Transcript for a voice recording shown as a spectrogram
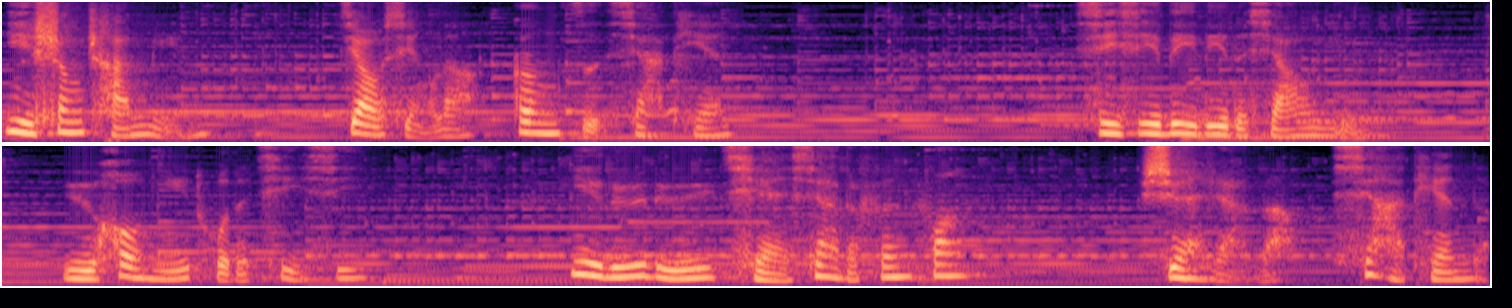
一声蝉鸣，叫醒了庚子夏天。淅淅沥沥的小雨，雨后泥土的气息。一缕缕浅夏的芬芳，渲染了夏天的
